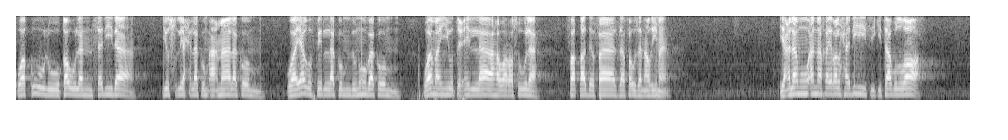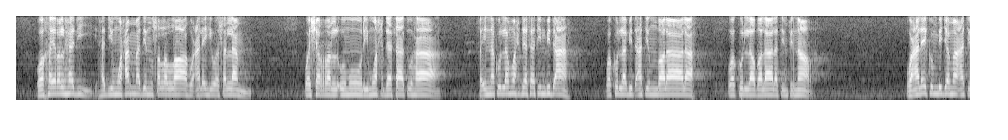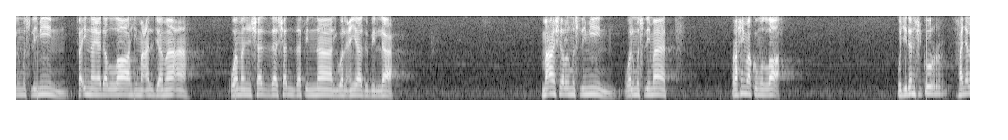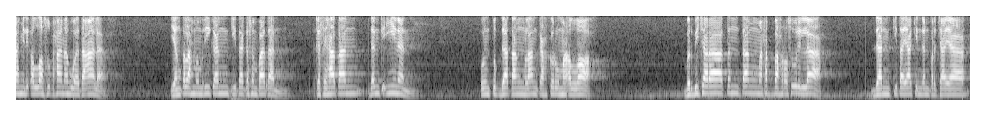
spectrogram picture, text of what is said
وقولوا قولا سديدا. يصلح لكم أعمالكم ويغفر لكم ذنوبكم ومن يطع الله ورسوله فقد فاز فوزا عظيما. يعلموا أن خير الحديث كتاب الله وخير الهدي هدي محمد صلى الله عليه وسلم وشر الأمور محدثاتها فإن كل محدثة بدعة وكل بدعة ضلالة وكل ضلالة في النار. وعليكم بجماعة المسلمين فإن يد الله مع الجماعة ومن شذ شذ في النار والعياذ بالله. معاشر المسلمين والمسلمات رحمكم الله. Puji dan syukur hanyalah milik Allah subhanahu wa ta'ala Yang telah memberikan kita kesempatan Kesehatan dan keinginan Untuk datang melangkah ke rumah Allah. Berbicara tentang mahabbah Rasulullah Dan kita yakin dan percaya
